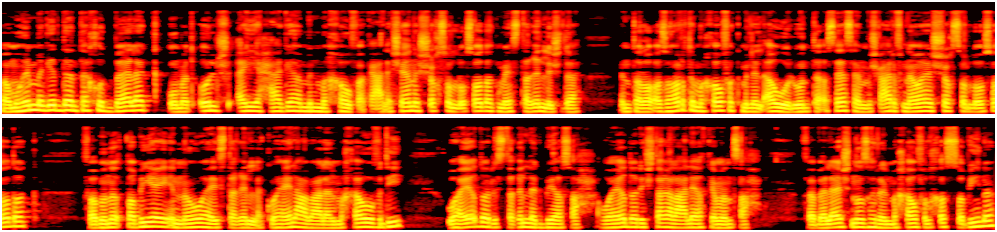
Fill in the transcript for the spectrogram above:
فمهم جدا تاخد بالك وما تقولش أي حاجة من مخاوفك علشان الشخص اللي قصادك ما يستغلش ده. انت لو أظهرت مخاوفك من الأول وانت أساسا مش عارف نوايا الشخص اللي قصادك فمن الطبيعي إن هو هيستغلك وهيلعب على المخاوف دي وهيقدر يستغلك بيها صح وهيقدر يشتغل عليها كمان صح. فبلاش نظهر المخاوف الخاصة بينا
